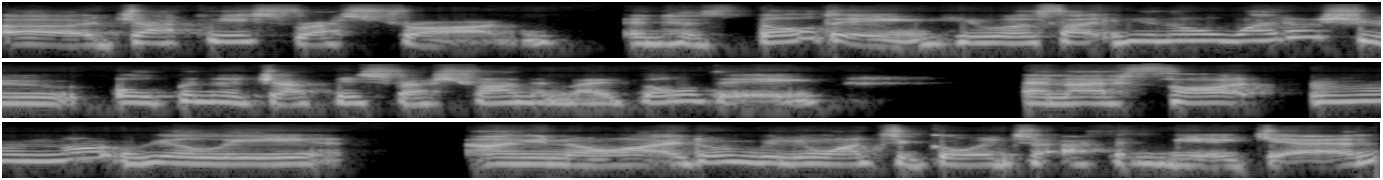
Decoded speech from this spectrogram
a Japanese restaurant in his building. He was like, you know, why don't you open a Japanese restaurant in my building? And I thought, mm, not really. I, you know, I don't really want to go into F&B again.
